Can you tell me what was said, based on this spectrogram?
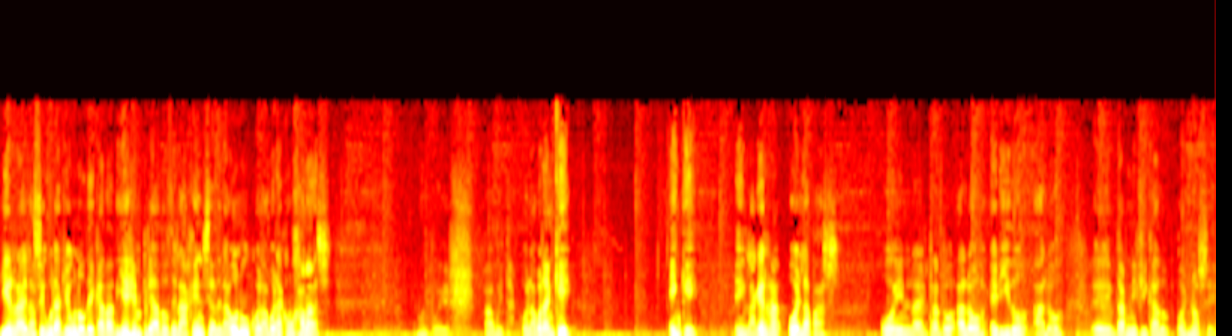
Israel asegura que uno de cada diez empleados de la agencia de la ONU colabora con Hamas. Pues, agüita. ¿Colabora en qué? ¿En qué? ¿En la guerra o en la paz? ¿O en el trato a los heridos, a los eh, damnificado, pues no sé.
